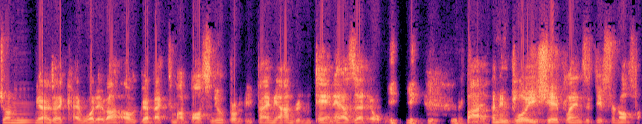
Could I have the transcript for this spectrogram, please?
John goes, okay, whatever. I'll go back to my boss and he'll probably pay me 110. How's that help? me? but an employee share plan is a different offer.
